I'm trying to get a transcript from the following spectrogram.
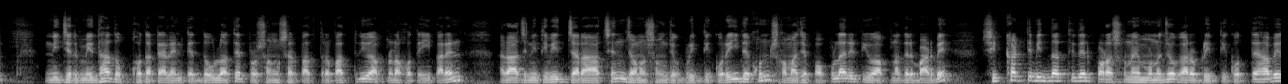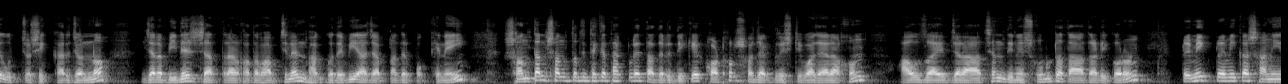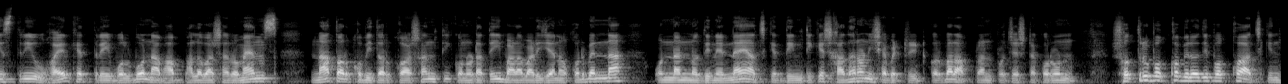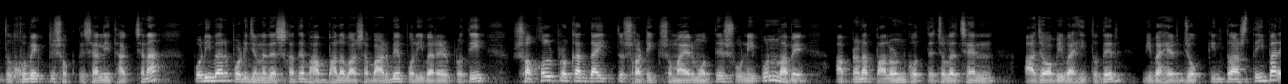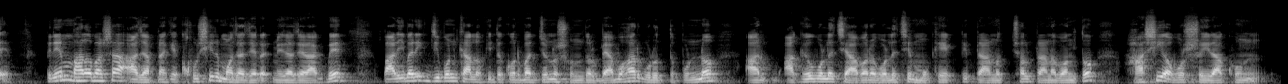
নিজের মেধা, দক্ষতা, ট্যালেন্টের দৌলতে প্রশংসার পাত্রপাত্রীও আপনারা হতেই পারেন। রাজনীতিবিদ যারা আছেন, জনসংযোগ বৃদ্ধি করেই দেখুন, সমাজে পপুলারিটিও আপনাদের বাড়বে। শিক্ষার্থী বিদ্যার্থীদের পড়াশোনায় মনোযোগ আরও বৃদ্ধি করতে হবে উচ্চশিক্ষার জন্য। যারা বিদেশ যাত্রার কথা ভাবছিলেন, ভাগ্যদেবী আজ আপনাদের পক্ষে নেই। সন্তান সন্ততি থেকে থাকলে তাদের দিকে কঠোর সজাগ দৃষ্টি বজায় রাখুন। হাউস ওয়াইফ যারা আছেন, দিনের শুরুটা তাড়াতাড়ি করুন। প্রেমিক, প্রেমিকা, স্বামী, স্ত্রী, উভয়ের ক্ষেত্রেই বলব, না ভাব, ভালোবাসা রোম্যান্স না তর্ক বিতর্ক, অশান্তি, কোনোটাতেই বাড়াবাড়ি যেন করবেন না। অন্যান্য দিনের ন্যায় আজকের দিনটিকে সাধারণ হিসাবে ট্রিট করবার আপ্রাণ প্রচেষ্টা করুন। শত্রুপক্ষ, বিরোধী পক্ষ আজ কিন্তু খুব একটি শক্তিশালী থাকছে না। পরিবার, পরিজনদের সাথে ভাব, ভালোবাসা বাড়বে। পরিবারের প্রতি সকল প্রকার দায়িত্ব সঠিক সময়ের মধ্যে সুনিপুণভাবে আপনারা পালন করতে চলেছেন। আজ অবিবাহিতদের বিবাহের যোগ কিন্তু আসতেই পারে। প্রেম, ভালোবাসা আজ আপনাকে খুশির মজাজের মেজাজে রাখবে। পারিবারিক জীবনকে আলোকিত করবার জন্য সুন্দর ব্যবহার গুরুত্বপূর্ণ। আর আগেও বলেছে, আবারও বলেছে, মুখে একটি প্রাণোচ্ছল, প্রাণবন্ত হাসি অবশ্যই রাখুন।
